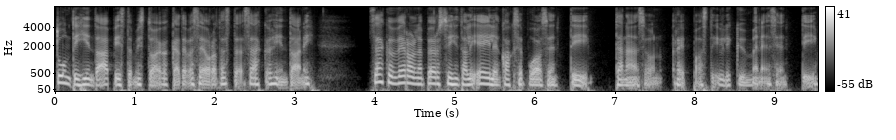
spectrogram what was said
tuntihinta-appista, mistä on aika kätevä seurata sitä sähköhintaa, niin sähkön verollinen pörssihinta oli eilen 2,5 senttiä, tänään se on reippaasti yli 10 senttiä.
